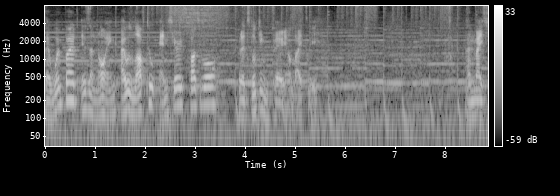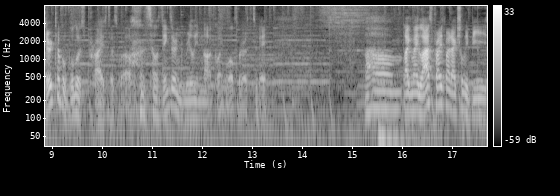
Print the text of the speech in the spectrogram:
The Wimpod is annoying. I would love to end here if possible, but it's looking very unlikely. And my third Tapu Bulu is prized as well, so things are really not going well for us today. Um, like my last prize might actually be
